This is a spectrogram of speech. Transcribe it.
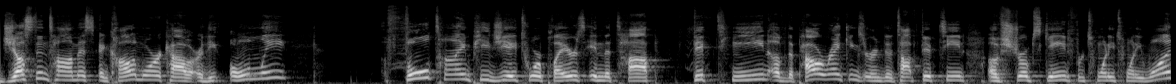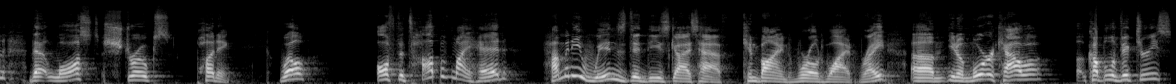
Justin Thomas, and Collin Morikawa are the only full-time PGA Tour players in the top 15 of the power rankings or in the top 15 of strokes gained for 2021 that lost strokes putting. Well, off the top of my head, how many wins did these guys have combined worldwide, right? Um, you know, Morikawa, a couple of victories.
